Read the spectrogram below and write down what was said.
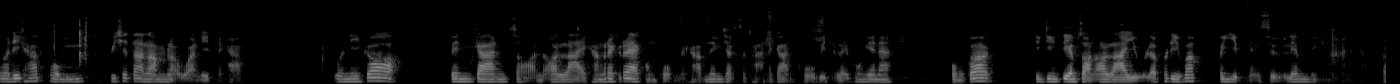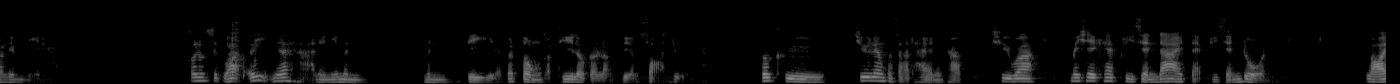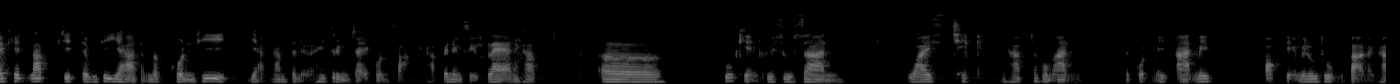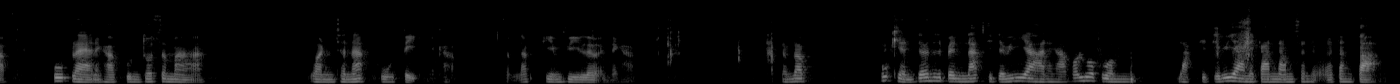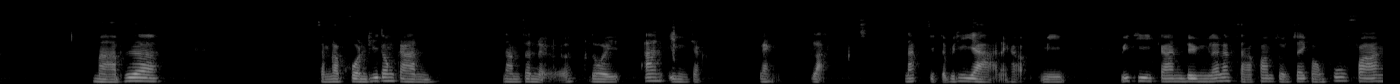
สวัสดีครับ ผมวิชตาลัมเหล่าวานิชนะครับ วันนี้ก็เป็นการสอนออนไลน์ครั้งแรก ๆ ของผมนะครับ เนื่องจากสถานการณ์โควิดอะไรพวกนี้นะ ผมก็จริง ๆ เตรียมสอนออนไลน์อยู่แล้วพอดีว่าไปหยิบหนังสือเล่มหนึ่งมานะครับ ก็เล่มนี้นะครับ ก็รู้สึกว่าเอ้ยเนื้อหาในนี้มันมันดีแล้วก็ตรงกับที่เรากำลังเตรียมสอนอยู่นะครับ ก็คือชื่อเรื่องภาษาไทยนะครับ ชื่อว่าไม่ใช่แค่ present ได้แต่ present โดน ร้อยเคล็ดลับจิตวิทยาสำหรับคนที่อยากนำเสนอให้ตรึงใจคนฟังนะครับ เป็นหนังสือแปลนะครับผู้เขียนคือซูซานไวส์เช็คนะครับ ถ้าผมอ่านสะกดไม่อ่านไม่ออกเสียงไม่รู้ถูกหรือเปล่านะครับ ผู้แปลนะครับ คุณทศมาวันชนะภูตินะครับสำนักพิมพ์วีเลอร์นะครับสำหรับผู้เขียนจะเป็นนักจิตวิทยานะครับ ก็รวบรวมหลักจิตวิทยาในการนำเสนอต่างๆ มาเพื่อำหรับคนที่ต้องการนำเสนอโดยอ้างอิงจากแหล่งหลักนักจิตวิทยานะครับ มีวิธีการดึงและรักษาความสนใจของผู้ฟัง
